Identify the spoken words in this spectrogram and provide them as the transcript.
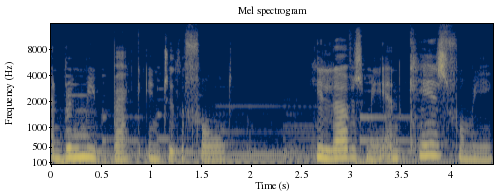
and bring me back into the fold. He loves me and cares for me,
